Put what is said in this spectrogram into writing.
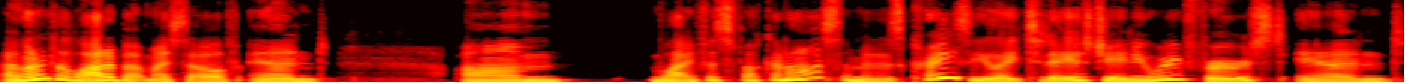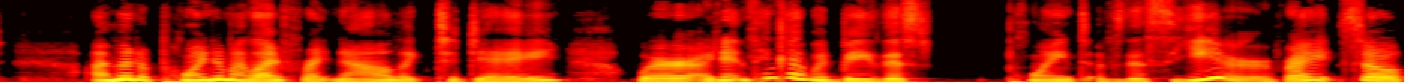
I learned a lot about myself and, um, life is fucking awesome and it's crazy. Like today is January 1st and I'm at a point in my life right now, like today, where I didn't think I would be this point of this year, right? So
